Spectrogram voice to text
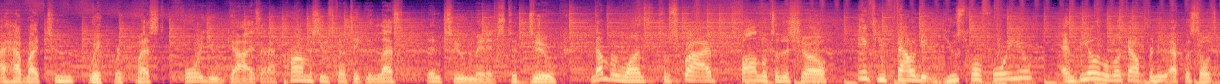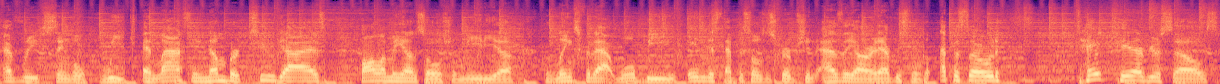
I have my two quick requests for you guys. And I promise you it's going to take you less than two minutes to do. Number one, subscribe, follow to the show if you found it useful for you, and be on the lookout for new episodes every single week. And lastly, number two, guys, follow me on social media. The links for that will be in this episode's description, as they are in every single episode. Take care of yourselves,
